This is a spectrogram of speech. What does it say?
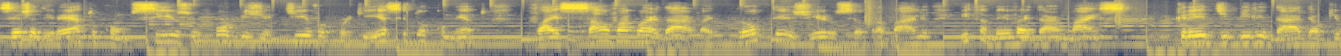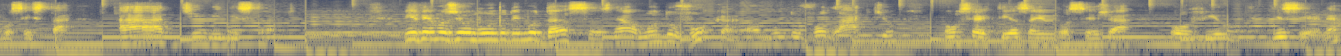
Seja direto, conciso, objetivo, porque esse documento vai salvaguardar, vai proteger o seu trabalho e também vai dar mais credibilidade ao que você está administrando. Vivemos em um mundo de mudanças, né? O mundo VUCA, o mundo volátil, com certeza aí você já ouviu dizer, né?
